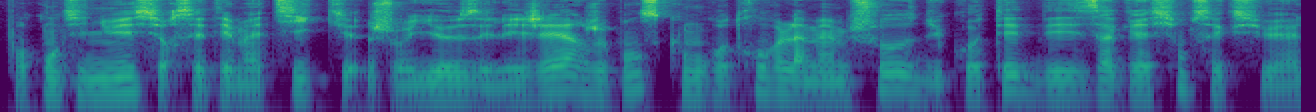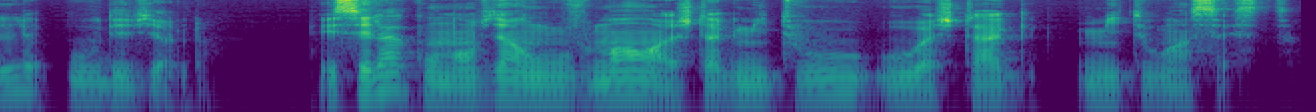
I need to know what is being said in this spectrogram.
Pour continuer sur ces thématiques joyeuses et légères, je pense qu'on retrouve la même chose du côté des agressions sexuelles ou des viols. Et c'est là qu'on en vient au mouvement hashtag MeToo ou hashtag MeTooInceste.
